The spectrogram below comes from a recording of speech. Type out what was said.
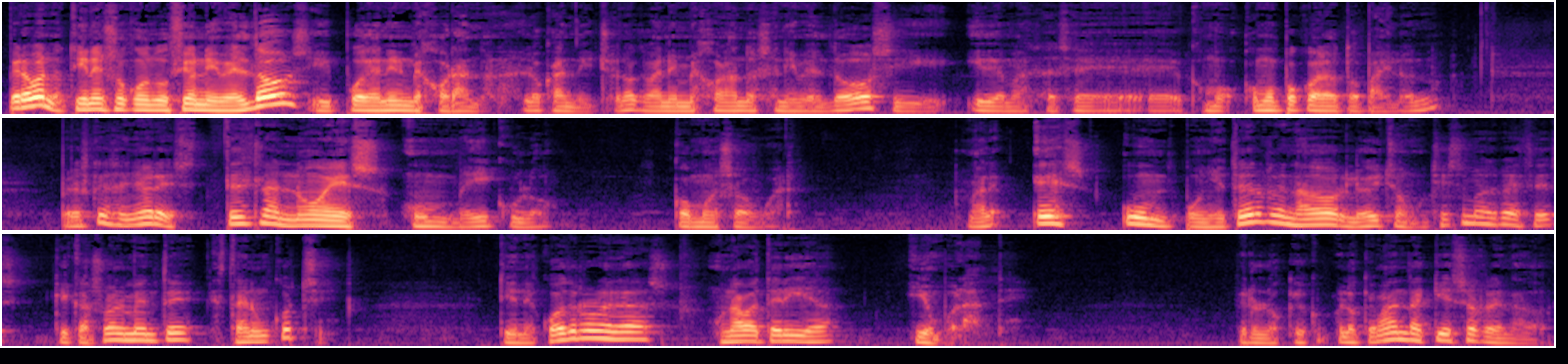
Pero bueno, tienen su conducción nivel 2 y pueden ir mejorándola, lo que han dicho, ¿no? Que van a ir mejorando ese nivel 2 y, demás, ese, como, como, un poco el autopilot, ¿no? Pero es que, señores, Tesla no es un vehículo como el software. ¿Vale? Es un puñetero ordenador, y lo he dicho muchísimas veces, que casualmente está en un coche. Tiene cuatro ruedas, una batería y un volante. Pero lo que, lo que manda aquí es el ordenador.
